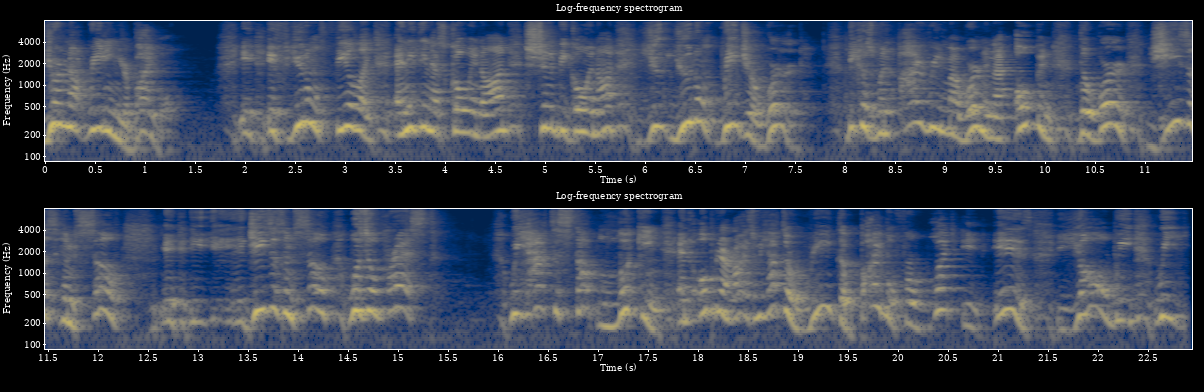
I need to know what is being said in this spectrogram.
you're not reading your Bible. If you don't feel like anything that's going on shouldn't be going on, you, you don't read your word. Because when I read my word and I open the word, Jesus himself, Jesus himself was oppressed. We have to stop looking and open our eyes. We have to read the Bible for what it is. Y'all, we we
